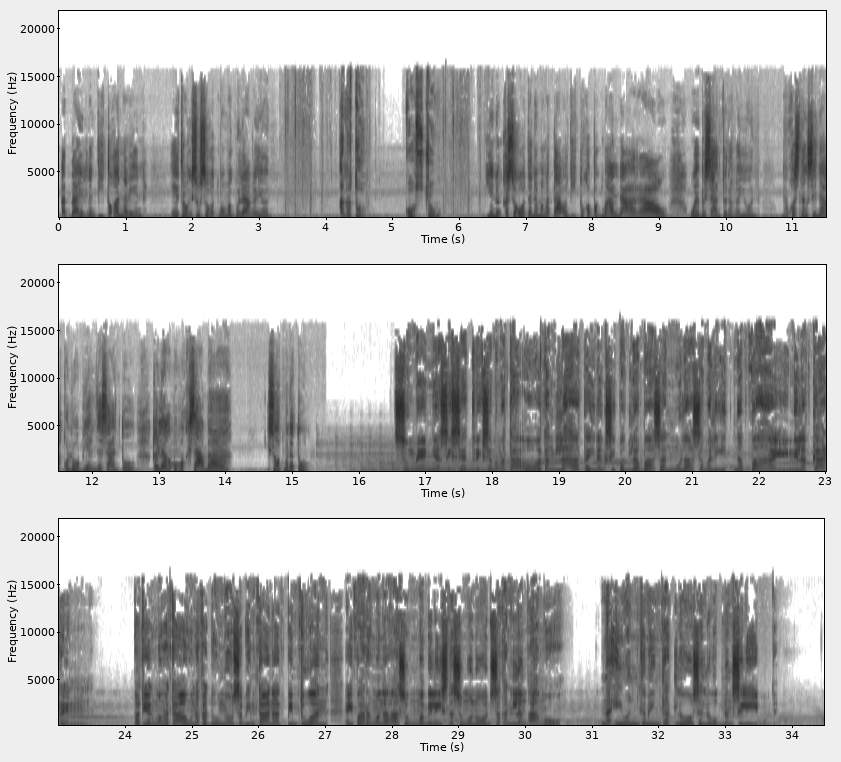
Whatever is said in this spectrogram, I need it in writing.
At dahil nandito ka na rin, ito ang isusuot mo magmula ngayon. Ano to? Costume? Yan ang kasuotan ng mga tao dito kapag mahal na araw. Huwebes Santo na ngayon. Bukas ng Sinakulo, Biyernes Santo. Kailangan mo makasama. Isuot mo na to. Sumenya si Cedric sa mga tao at ang lahat ay nagsipaglabasan mula sa maliit na bahay nila Karen. Pati ang mga taong nakadungaw sa bintana at pintuan ay parang mga asong mabilis na sumunod sa kanilang amo. Naiwan kaming tatlo sa loob ng silid.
